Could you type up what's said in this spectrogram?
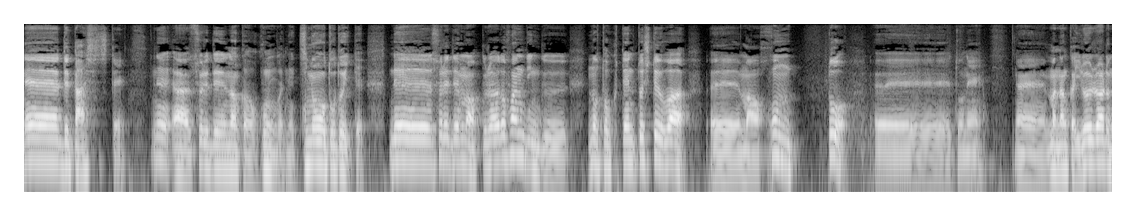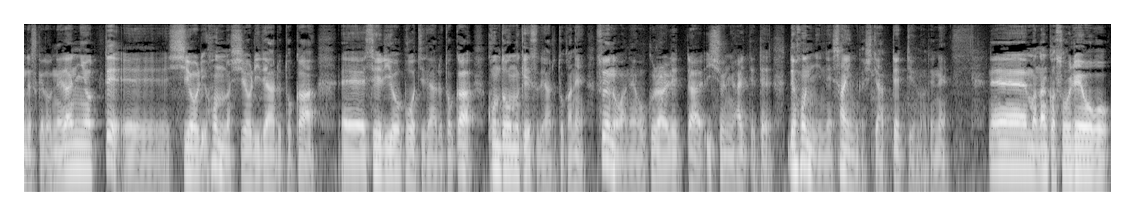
えー、で、出して、で、あ、それでなんか本がね、昨日届いて。で、それでまあ、クラウドファンディングの特典としては、えー、まあ、本と、えーとね、えー、まあなんかいろいろあるんですけど、値段によって、えー、しおり、本のしおりであるとか、えー、生理用ポーチであるとか、コンドームケースであるとかね、そういうのはね、送られた、一緒に入ってて、で、本にね、サインがしてあってっていうのでね、で、まあなんかそれを、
